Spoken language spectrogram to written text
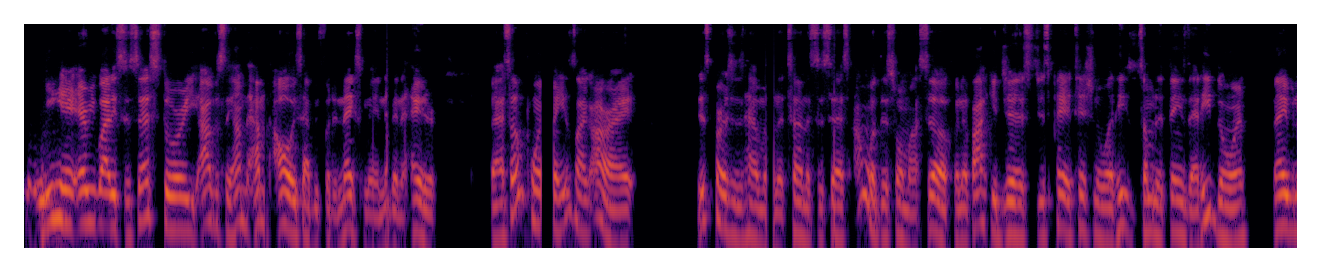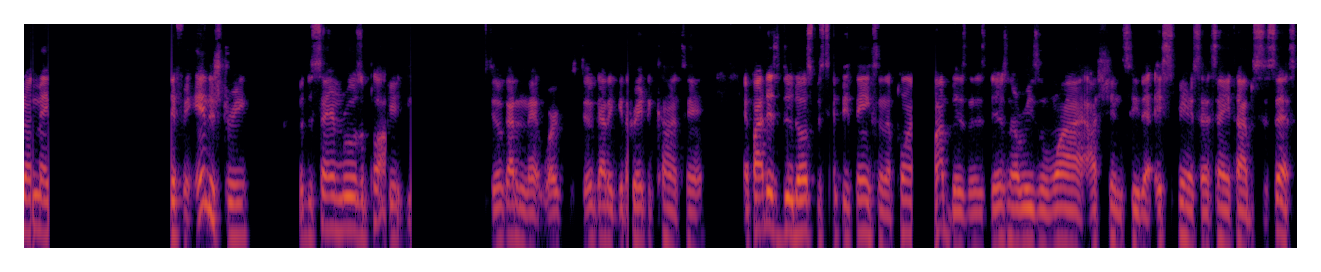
you hear everybody's success story, obviously I'm I'm always happy for the next man. I've been a hater. But at some point, it's like, all right, this person's having a ton of success. I want this for myself. And if I could just just pay attention to what he's some of the things that he's doing, not even though he may different industry, but the same rules apply. You still got to network, you still got to get create the content, if I just do those specific things and apply my business, there's no reason why I shouldn't see that experience that same type of success.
